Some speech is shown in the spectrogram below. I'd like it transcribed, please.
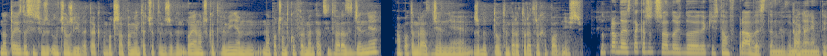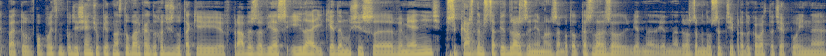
No to jest dosyć uciążliwe, tak? No bo trzeba pamiętać o tym, żeby. Bo ja na przykład wymieniam na początku fermentacji dwa razy dziennie, a potem raz dziennie, żeby tą temperaturę trochę podnieść. No prawda jest taka, że trzeba dojść do jakiejś tam wprawy z tym wymienianiem tych petów. Po powiedzmy po 10-15 warkach dochodzisz do takiej wprawy, że wiesz ile i kiedy musisz e, wymienić. Przy każdym szczepie drożdży niemalże, bo to też zależy, jedne, jedne drożdże będą szybciej produkować to ciepło, inne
